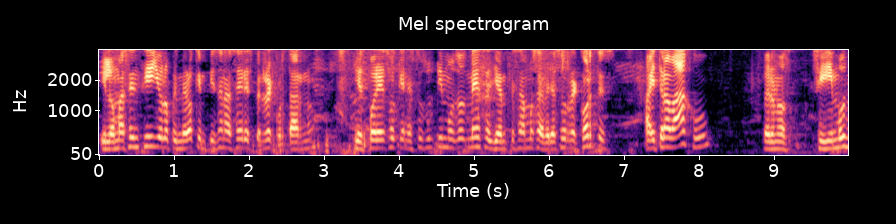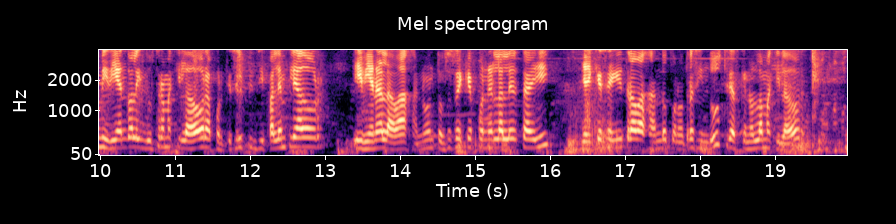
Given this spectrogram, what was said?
Y lo más sencillo, lo primero que empiezan a hacer es recortar, ¿no? Y es por eso que en estos últimos dos meses ya empezamos a ver esos recortes. Hay trabajo, pero nos seguimos midiendo a la industria maquiladora porque es el principal empleador y viene a la baja, ¿no? Entonces hay que poner la alerta ahí y hay que seguir trabajando con otras industrias que no es la maquiladora. Formamos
